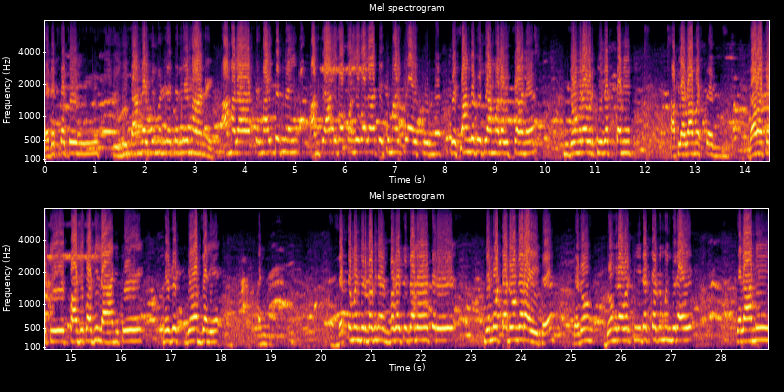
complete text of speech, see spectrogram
या दत्ताचे हे सांगायचं म्हटलं तर लय महान आहे. आम्हाला तर माहितच नाही. आमच्या आजोबा पंजोबाला त्याची माहिती आहे पूर्ण. ते सांगत होते आम्हाला उत्साहानं. की डोंगरावरती दत्ताने आपल्या गामस्थ गावासाठी पादुका दिला आणि ते लगेच गायब झाले. आणि दत्त मंदिर बघण्या बघायचं झालं तर जे मोठा डोंगर आहे इथं. त्या डोंग डोंगरावरती दत्ताचं मंदिर आहे. त्याला आम्ही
